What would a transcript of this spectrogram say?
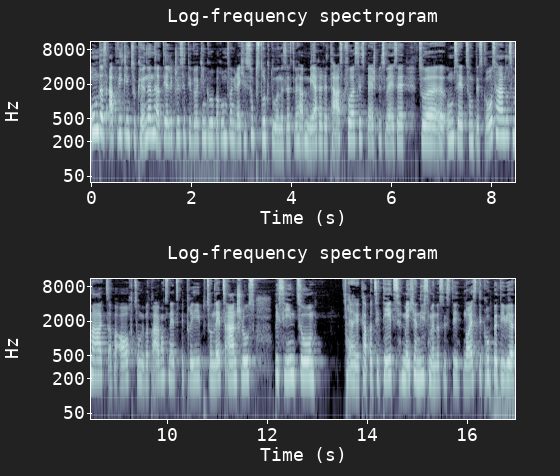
Um das abwickeln zu können, hat die Electricity Working Group auch umfangreiche Substrukturen. Das heißt, wir haben mehrere Taskforces, beispielsweise zur äh, Umsetzung des Großhandelsmarkts, aber auch zum Übertragungsnetzbetrieb, zum Netzanschluss bis hin zu äh, Kapazitätsmechanismen. Das ist die neueste Gruppe, die wir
